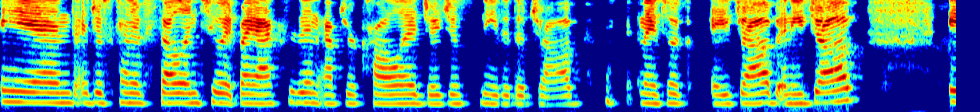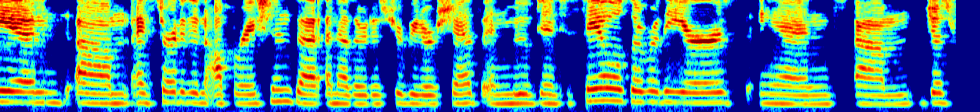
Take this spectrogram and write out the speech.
and I just kind of fell into it by accident after college. I just needed a job, and I took a job, any job. And um, I started in operations at another distributorship and moved into sales over the years. And um, just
